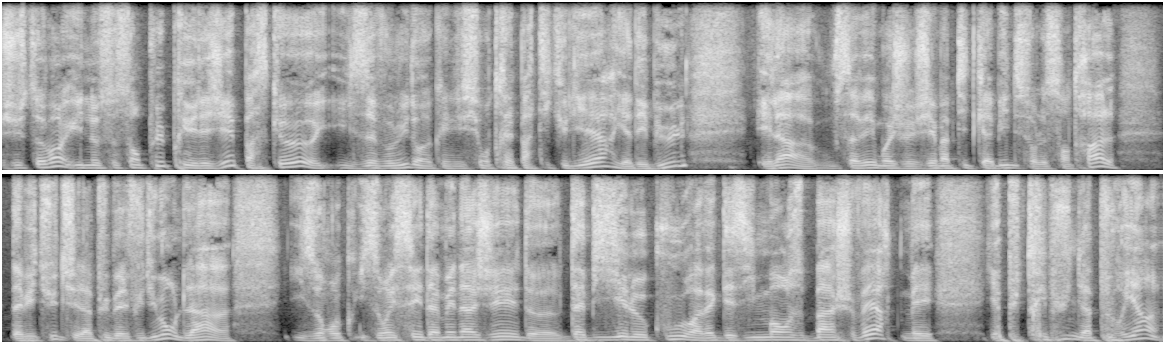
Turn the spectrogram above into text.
Justement, ils ne se sentent plus privilégiés parce que ils évoluent dans des conditions très particulières. Il y a des bulles. Et là, vous savez, moi, j'ai ma petite cabine sur le central. D'habitude, j'ai la plus belle vue du monde. Là, ils ont ils ont essayé d'aménager, d'habiller le cours avec des immenses bâches vertes, mais il y a plus de tribune, il n'y a plus rien.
